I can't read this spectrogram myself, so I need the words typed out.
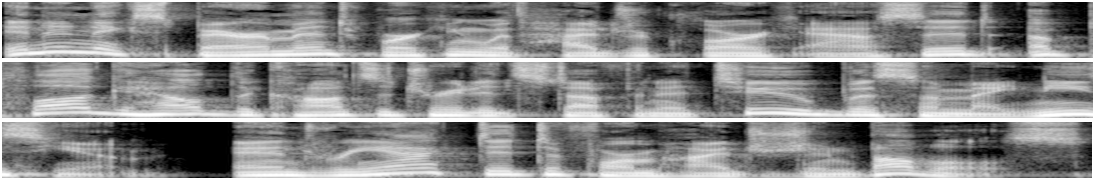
In an experiment working with hydrochloric acid, a plug held the concentrated stuff in a tube with some magnesium and reacted to form hydrogen bubbles.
